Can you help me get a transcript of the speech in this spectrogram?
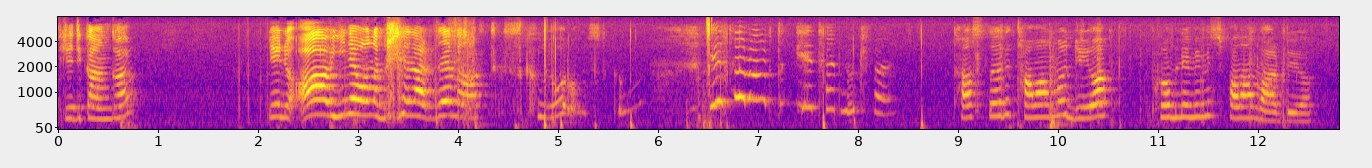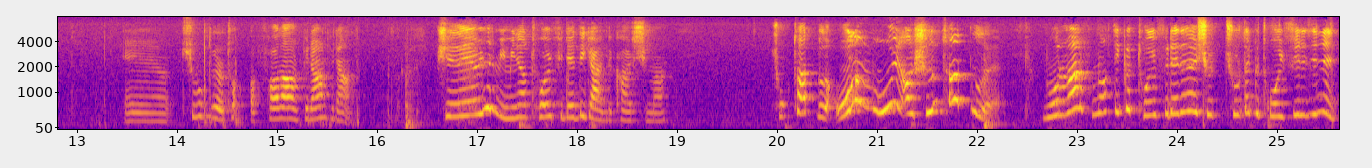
Freddy Ganga. Yani abi yine bana bir şeyler deme artık sıkılıyorum sıkılıyorum. Yeter artık yeter lütfen. Tasları tamamla diyor. Problemimiz falan var diyor. Ee, çubukları topla falan filan filan. Bir şey diyebilir miyim? Yine Toy Freddy geldi karşıma. Çok tatlı. Oğlum bu oyun aşırı tatlı. Normal FNAF'taki Toy Freddy ve şu, şuradaki Toy Freddy'nin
